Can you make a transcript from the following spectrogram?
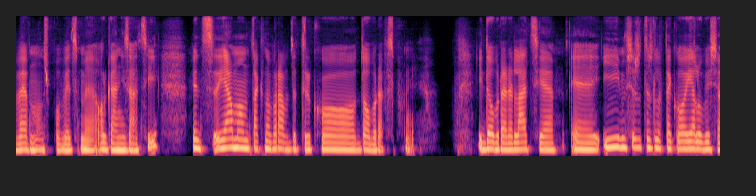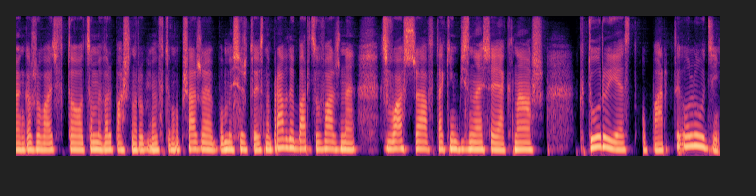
wewnątrz, powiedzmy, organizacji. Więc ja mam tak naprawdę tylko dobre wspomnienia. I dobre relacje. E, I myślę, że też dlatego ja lubię się angażować w to, co my w Elpaszyn robimy w tym obszarze, bo myślę, że to jest naprawdę bardzo ważne, zwłaszcza w takim biznesie jak nasz, który jest oparty o ludzi.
